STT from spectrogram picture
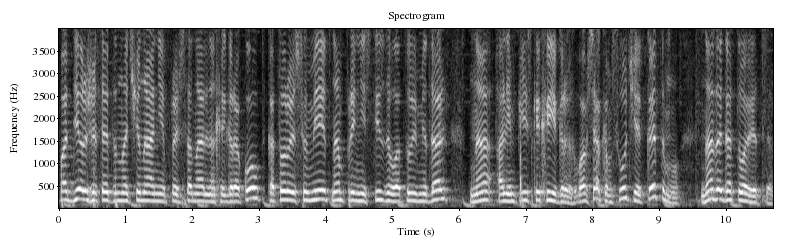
поддержит это начинание профессиональных игроков, которые сумеют нам принести золотую медаль на Олимпийских играх. Во всяком случае, к этому надо готовиться.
